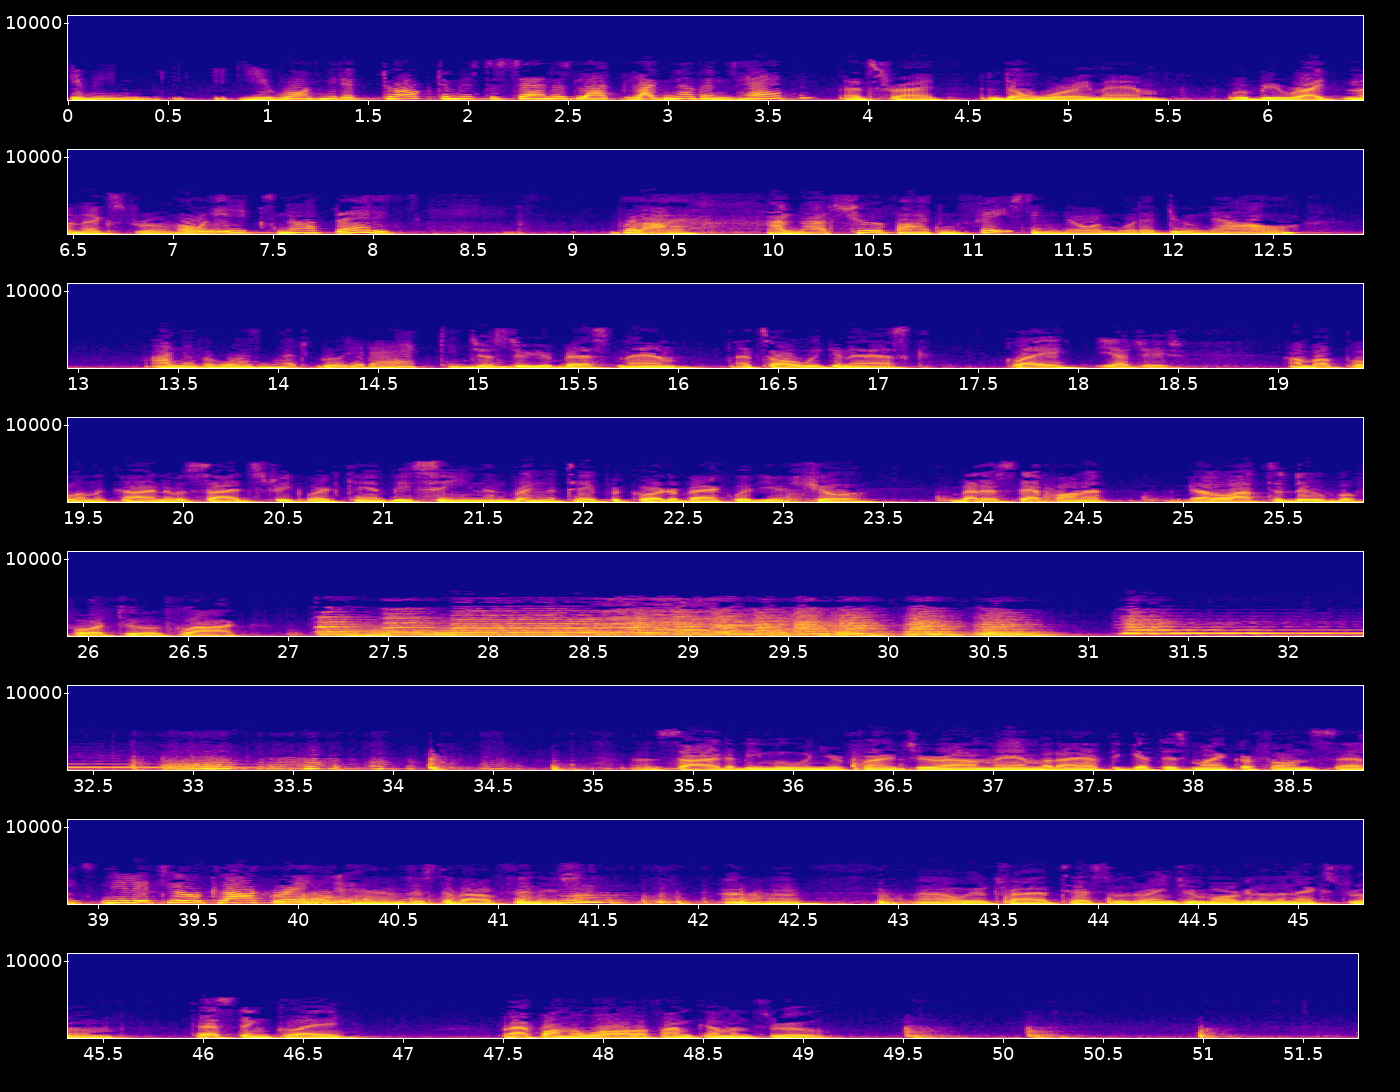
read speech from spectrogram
You mean you want me to talk to Mr. Sanders like, like nothing's happened? That's right. And don't worry, ma'am. We'll be right in the next room. Oh, it's not that. It's. Well, I, I'm not sure if I can face him knowing what I do now. I never was much good at acting. Just do your best, ma'am. That's all we can ask. Clay? Yeah, Jace. How about pulling the car into a side street where it can't be seen? And bring the tape recorder back with you. Sure. Better step on it. Got a lot to do before 2 o'clock. I'm sorry to be moving your furniture around, ma'am, but I have to get this microphone set. It's nearly two o'clock, Ranger. I'm just about finished. Uh huh. Now we'll try a test with Ranger Morgan in the next room. Testing, Clay. Rap on the wall if I'm coming through.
